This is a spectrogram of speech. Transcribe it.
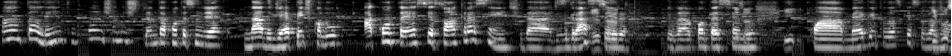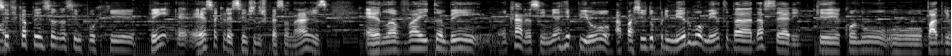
Ah, tá lento, tá achando estranho, não tá acontecendo de- nada. De repente, quando acontece, é só uma crescente da desgraceira que vai acontecendo E, com a Mega e todas as pessoas. E você fica pensando assim, porque tem é, essa crescente dos personagens, ela vai também. Cara, assim, me arrepiou a partir do primeiro momento da, da série. Porque quando o, o padre.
